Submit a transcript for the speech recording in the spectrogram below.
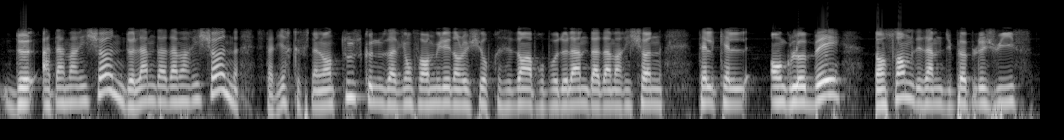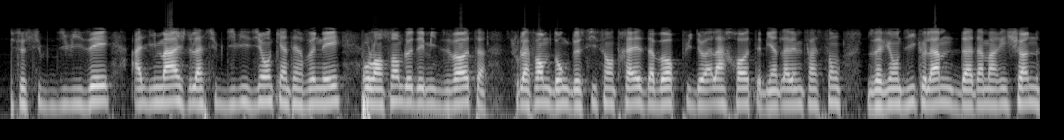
de Adam Arishon, de l'âme d'Adam Arishon. C'est-à-dire que finalement tout ce que nous avions formulé dans le shiur précédent à propos de l'âme d'Adam Arishon, telle qu'elle englobait l'ensemble des âmes du peuple juif, se subdivisait à l'image de la subdivision qui intervenait pour l'ensemble des mitzvot sous la forme donc de 613 d'abord puis de halachot et bien de la même façon nous avions dit que l'âme d'Adam Arishon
